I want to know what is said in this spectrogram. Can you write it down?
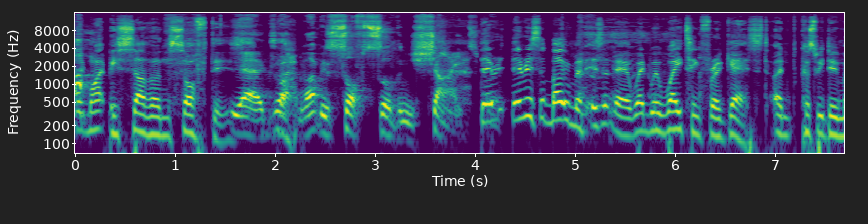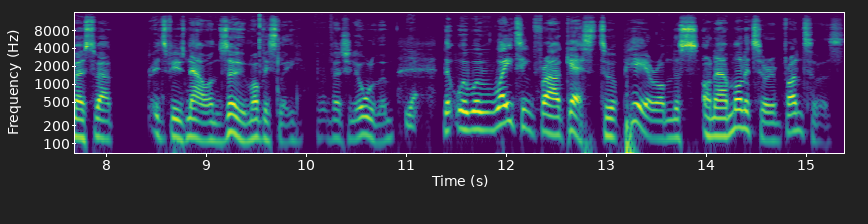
They might be southern softies. Yeah, exactly. Might be soft southern shite. There, there is a moment, isn't there, when we're waiting for a guest, and because we do most of our interviews now on Zoom, obviously, virtually all of them, Yeah. that we're, we're waiting for our guest to appear on this on our monitor in front of us,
